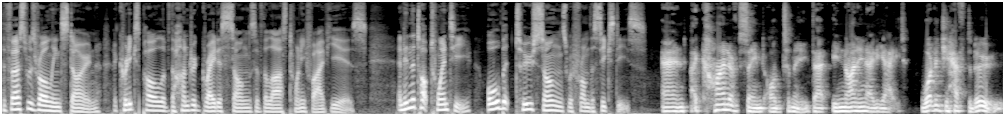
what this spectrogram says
The first was Rolling Stone, a critic's poll of the 100 greatest songs of the last 25 years. And in the top 20, all but two songs were from the 60s. And it kind of seemed odd to me that in 1988, what did you have to do,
